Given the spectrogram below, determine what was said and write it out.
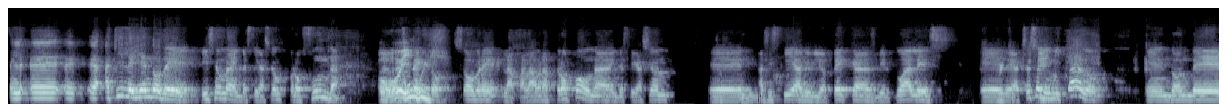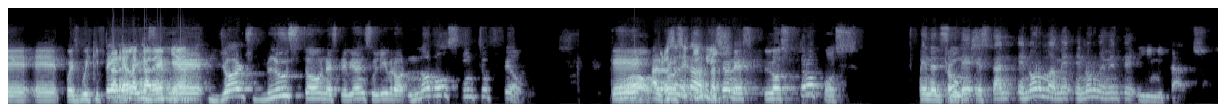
Eh, eh, eh, aquí leyendo de, hice una investigación profunda al Uy. respecto sobre la palabra tropo, una investigación, eh, asistí a bibliotecas virtuales eh, de acceso limitado, en donde pues, pues Wikipedia La dice Academia. que George Bluestone escribió en su libro Novels into Film, que Wow, al producir adaptaciones, los tropos en el cine están enorme- enormemente limitados.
